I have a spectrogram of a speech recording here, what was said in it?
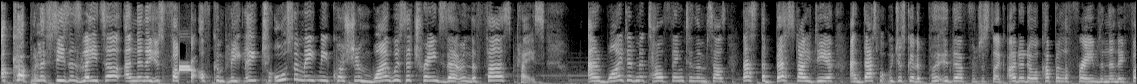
a couple of seasons later and then they just fuck off completely. Which also made me question why was the trains there in the first place? And why did Mattel think to themselves, that's the best idea, and that's what we're just gonna put it there for just like, I don't know, a couple of frames, and then they fuck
